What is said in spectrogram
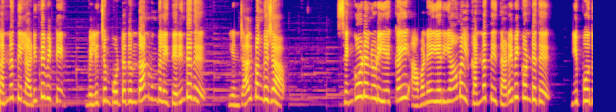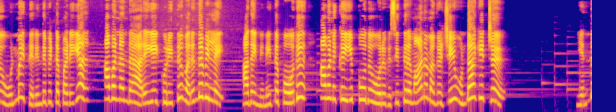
கன்னத்தில் அடித்து விட்டேன். வெளிச்சம் போட்டதும் தான் உங்களை தெரிந்தது என்றாள் பங்கஜா. செங்கோடனுடைய கை அவனை எறியாமல் கன்னத்தை தடவி கொண்டது. இப்போது உண்மை தெரிந்துவிட்டபடியால் அவன் அந்த அறையை குறித்து வருந்தவில்லை. அதை நினைத்த போது அவனுக்கு இப்போது ஒரு விசித்திரமான மகிழ்ச்சி உண்டாகிற்று. எந்த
